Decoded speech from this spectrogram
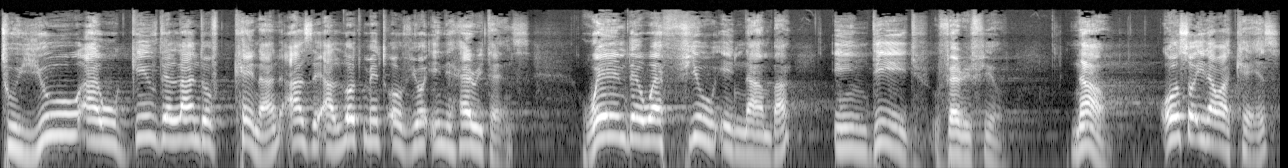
To you I will give the land of Canaan as the allotment of your inheritance. When they were few in number, indeed very few. Now, also in our case,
